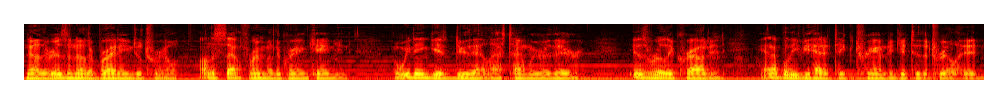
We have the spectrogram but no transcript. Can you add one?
Now, there is another Bright Angel Trail on the south rim of the Grand Canyon, but we didn't get to do that last time we were there. It was really crowded, and I believe you had to take a tram to get to the trailhead.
